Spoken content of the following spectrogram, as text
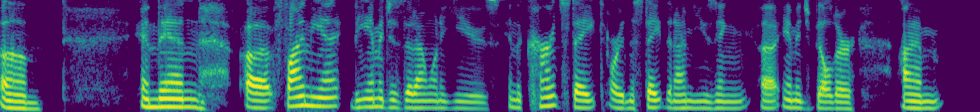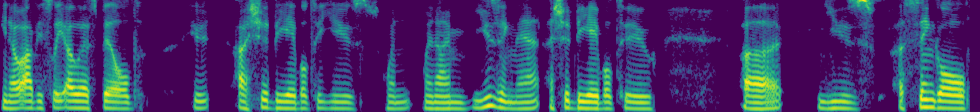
Um, and then uh, find the the images that I want to use in the current state or in the state that I'm using uh, Image Builder. I'm you know obviously osbuild I should be able to use when when I'm using that. I should be able to uh, use a single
